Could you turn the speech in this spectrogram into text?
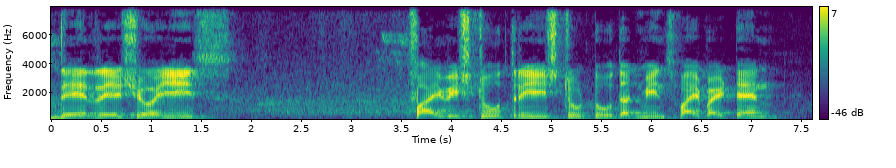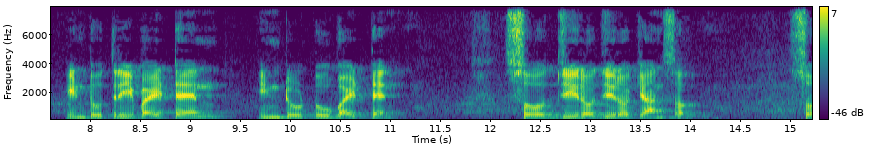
Their ratio is 5 is to 3 is to 2 that means 5 by 10 into 3 by 10 into 2 by 10 so 0 0 cancel so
